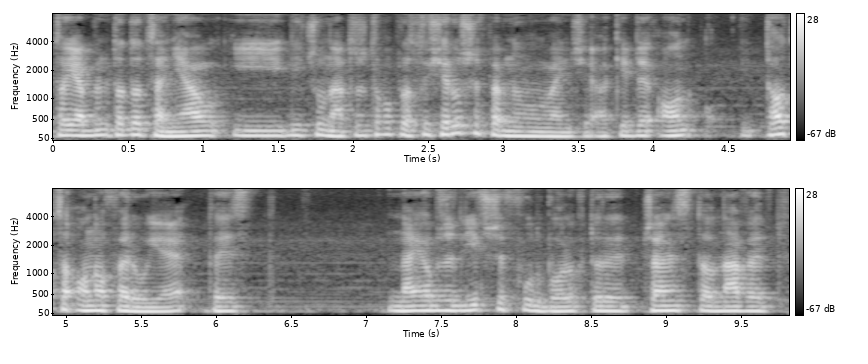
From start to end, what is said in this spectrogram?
to ja bym to doceniał i liczył na to, że to po prostu się ruszy w pewnym momencie. A kiedy on, to co on oferuje, to jest najobrzydliwszy futbol, który często nawet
